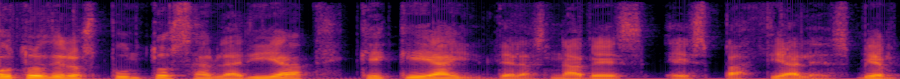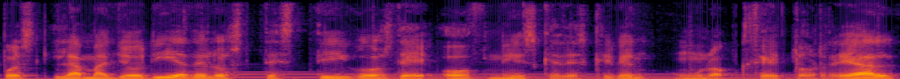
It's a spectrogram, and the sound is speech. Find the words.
Otro de los puntos hablaría que qué hay de las naves espaciales. Bien, pues la mayoría de los testigos de ovnis que describen un objeto real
